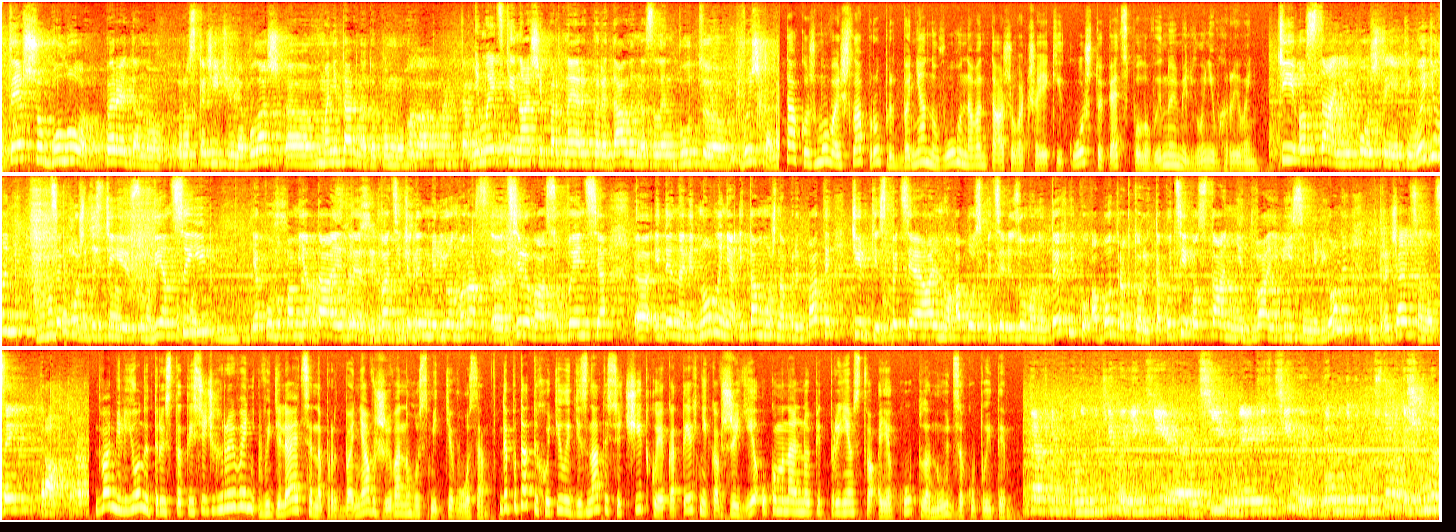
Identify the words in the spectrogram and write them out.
Те, що було передано, розкажіть Юля, була ж е, гуманітарна допомога. Була гуманітарна Німецькі наші партнери передали на Зеленбуд е, вишка. Також мова йшла про придбання нового навантажувача, який коштує 5,5 мільйонів гривень. Ті останні кошти, які виділені, це кошти з тієї субвенції, яку ви пам'ятаєте, 21 мільйон. Вона е, цільова субвенція, е, іде на відновлення, і там можна придбати тільки спеціальну або спеціалізовану техніку, або трактори. Так оці останні 2,8 мільйони витрачаються на цей трактор. 2 мільйони 300 тисяч гривень виділяється на придбання вживаного сміттєвоза. Депутати хотіли дізнатися чітко, яка техніка вже є у комунального підприємства, а яку планують закупити. техніку вони хотіли, які е, ці для яких цілей, де буде використовувати, щоб ми е,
